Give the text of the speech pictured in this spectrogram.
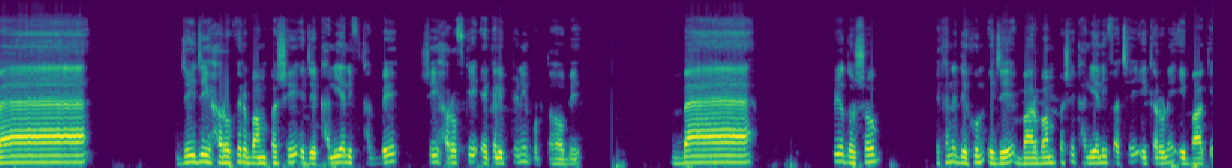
বা যেই যেই হরফের বাম পাশে এই যে খালি আলিফ থাকবে, সেই হরফকে এক আলিফ টেনে পড়তে হবে। বা প্রিয় দর্শক, এখানে দেখুন এই যে বার বাম পাশে খালি আলিফ আছে, এই কারণে এই বাকে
